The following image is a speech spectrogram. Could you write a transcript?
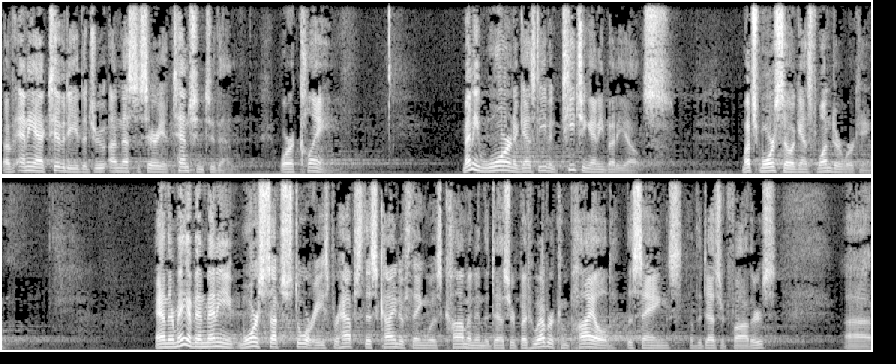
of any activity that drew unnecessary attention to them or acclaim. Many warn against even teaching anybody else, much more so against wonder working. And there may have been many more such stories. Perhaps this kind of thing was common in the desert, but whoever compiled the sayings of the desert fathers uh,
